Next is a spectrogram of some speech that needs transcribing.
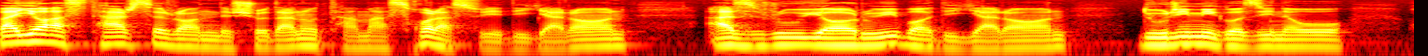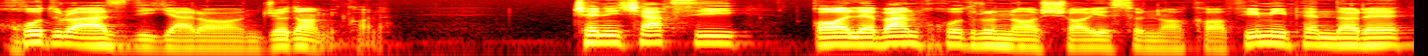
و یا از ترس رانده شدن و تمسخر از سوی دیگران از رویارویی با دیگران دوری میگزینه و خود را از دیگران جدا می‌کنه. چنین شخصی غالبا خود را ناشایست و ناکافی میپنداره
